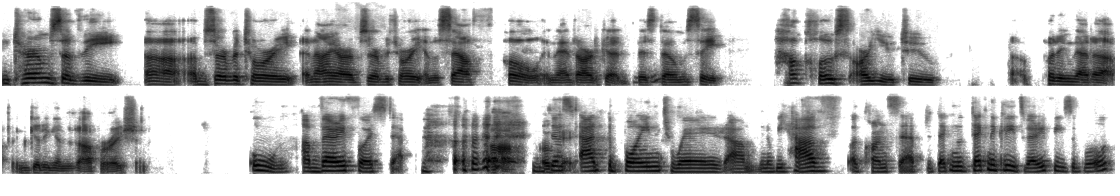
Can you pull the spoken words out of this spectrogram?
In terms of the uh, observatory, an IR observatory in the South Pole in Antarctica, this mm-hmm. Dome C, how close are you to uh, putting that up and getting it into operation? Oh, a very first step. ah, okay. Just at the point where um, you know we have a concept. Techn- technically, it's very feasible.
